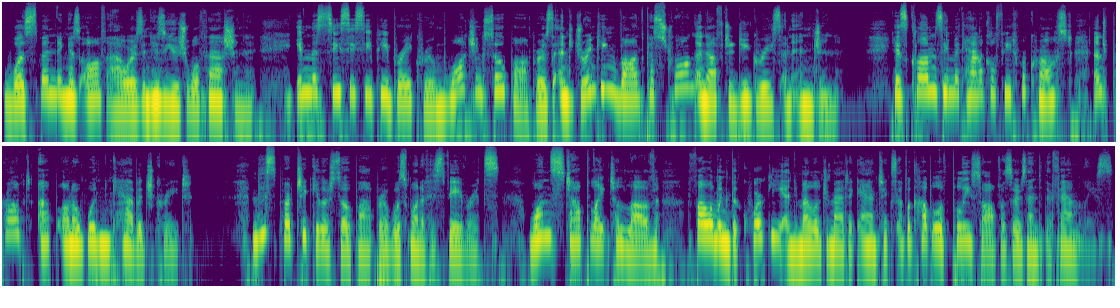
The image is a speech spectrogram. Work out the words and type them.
was spending his off hours in his usual fashion, in the CCCP break room watching soap operas and drinking vodka strong enough to degrease an engine. His clumsy mechanical feet were crossed and propped up on a wooden cabbage crate. This particular soap opera was one of his favorites, One Stoplight to Love, following the quirky and melodramatic antics of a couple of police officers and their families.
